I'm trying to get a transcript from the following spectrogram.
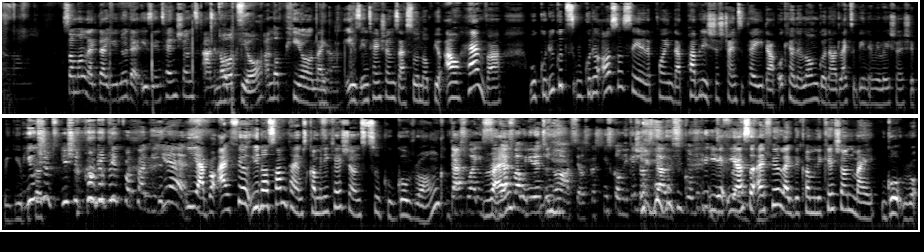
Um, someone like that, you know that his intentions are not, not pure, are not pure. Like yeah. his intentions are so not pure. However, we could we could we could also say in a point that probably is just trying to tell you that okay, on the long run, I'd like to be in a relationship with you. You should you should communicate properly. Yes. Yeah, but I feel you know sometimes communications too could go wrong. That's why you see. Right. That's why we needed to know ourselves because his communication style is completely Yeah, different. yeah. So I feel like the communication might go ro-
